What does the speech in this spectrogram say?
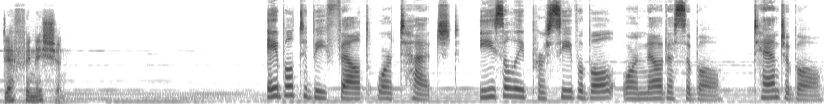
Definition. Able to be felt or touched, easily perceivable or noticeable, tangible.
